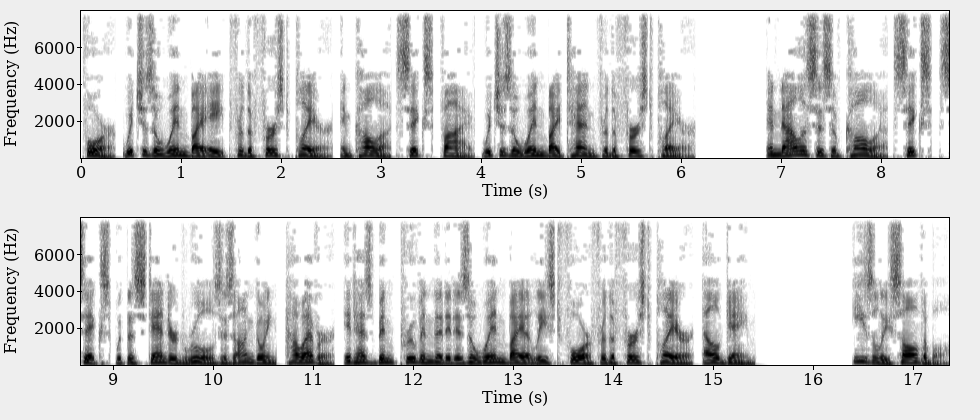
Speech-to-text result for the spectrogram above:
4, which is a win by 8 for the first player, and Kalah 6, 5, which is a win by 10 for the first player. Analysis of Kalah 6, 6 with the standard rules is ongoing, however, it has been proven that it is a win by at least 4 for the first player, L game Easily solvable.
